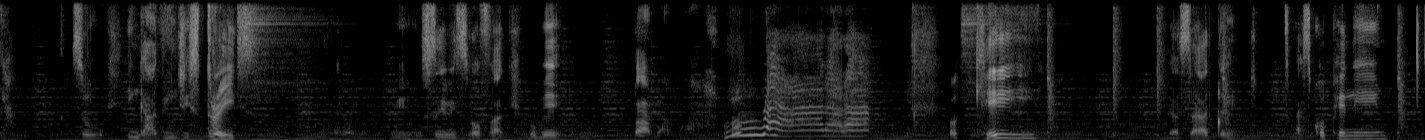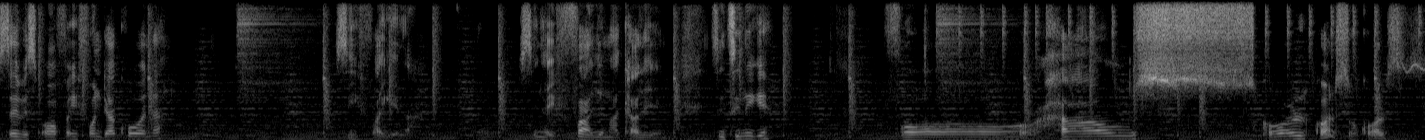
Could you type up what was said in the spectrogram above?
yeah so ingabi nje straight. Service offer ube blah blah blah okay yasaqedi asikhopheni service offer ifont yakhona. Siyifake la. Singayifaki emakhaleni. Sithini ke for house call calls or calls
